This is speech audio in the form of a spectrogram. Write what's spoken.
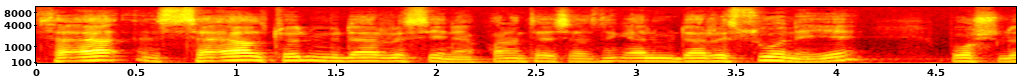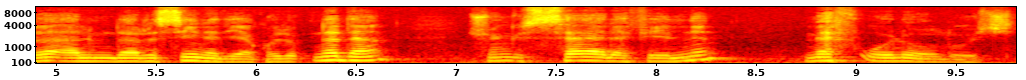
"Se'e- Se'eltül müderrisine parantez içerisindeki el müderrisuneyi boşluğa el müderrisine diye koyduk. Neden? Çünkü se'ele fiilinin mef'ulü olduğu için.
